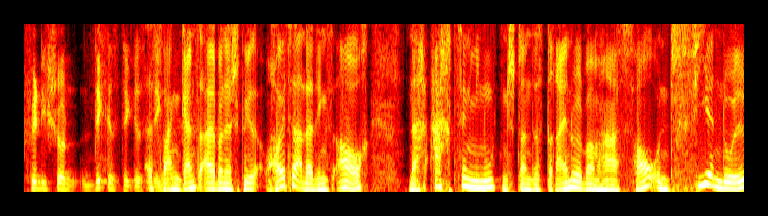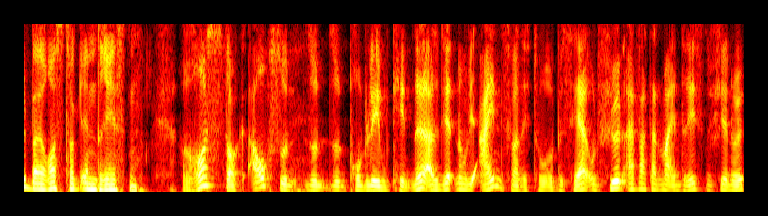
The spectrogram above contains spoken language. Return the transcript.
Finde ich schon ein dickes, dickes Es Ding. war ein ganz albernes Spiel. Heute allerdings auch. Nach 18 Minuten stand es 3-0 beim HSV und 4-0 bei Rostock in Dresden. Rostock auch so, ein- so, so ein Problemkind, ne? Also die hatten irgendwie 21 Tore bisher und führen einfach dann mal in Dresden 4-0.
